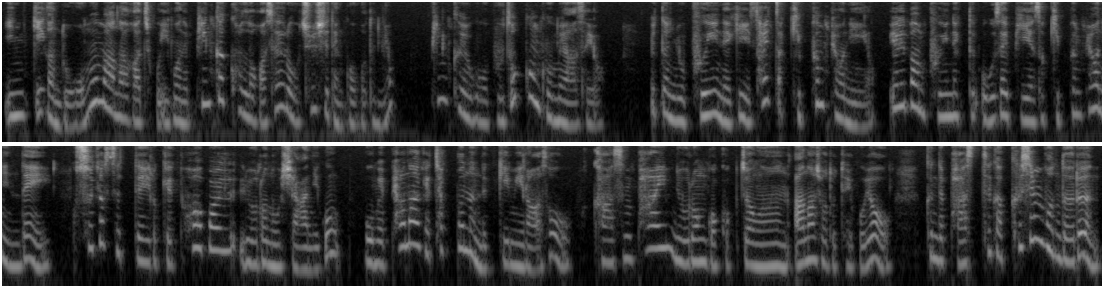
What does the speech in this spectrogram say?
인기가 너무 많아가지고 이번에 핑크 컬러가 새로 출시된 거거든요. 핑크 이거 무조건 구매하세요. 일단 이 브이넥이 살짝 깊은 편이에요. 일반 브이넥 옷에 비해서 깊은 편인데 숙였을 때 이렇게 허벌 이런 옷이 아니고 몸에 편하게 착 붙는 느낌이라서 가슴 파임 이런 거 걱정은 안 하셔도 되고요. 근데 바스트가 크신 분들은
